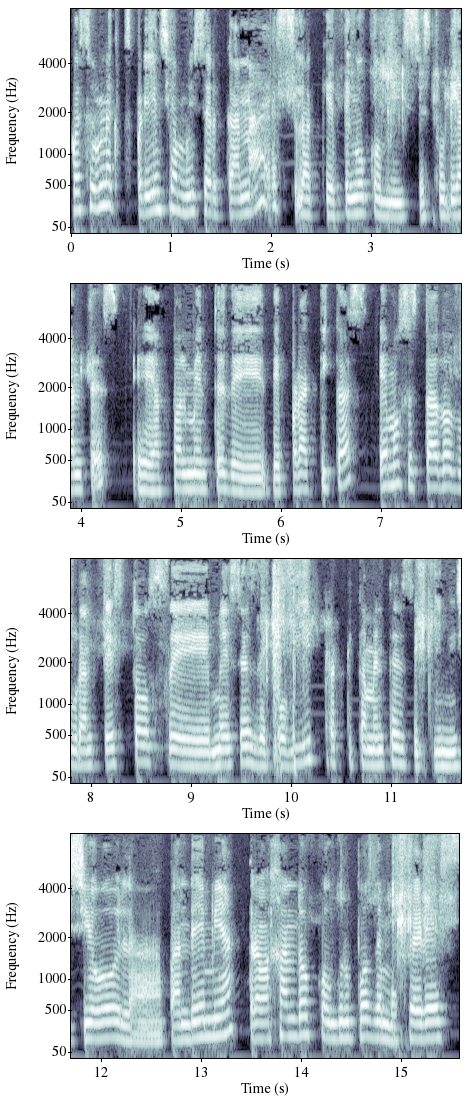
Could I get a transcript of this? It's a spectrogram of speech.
Pues una experiencia muy cercana es la que tengo con mis estudiantes eh, actualmente de, prácticas. Hemos estado durante estos eh, meses de COVID, prácticamente desde que inició la pandemia, trabajando con grupos de mujeres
